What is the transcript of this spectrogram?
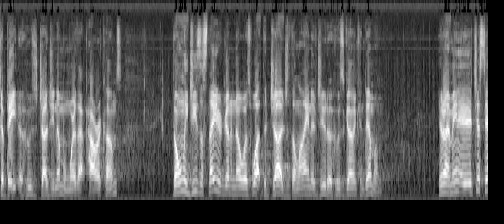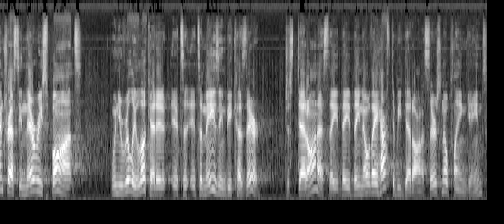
debate of who's judging them and where that power comes. The only Jesus they are going to know is what? The judge, the lion of Judah, who's going to condemn them. You know what I mean? It's just interesting. Their response when you really look at it, it's, it's amazing because they're just dead honest. They, they, they know they have to be dead honest. There's no playing games.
